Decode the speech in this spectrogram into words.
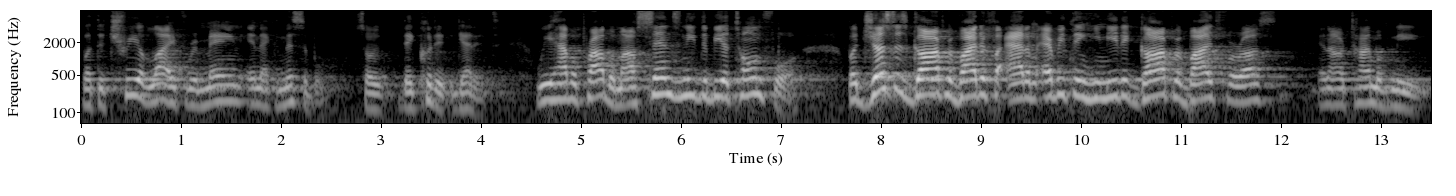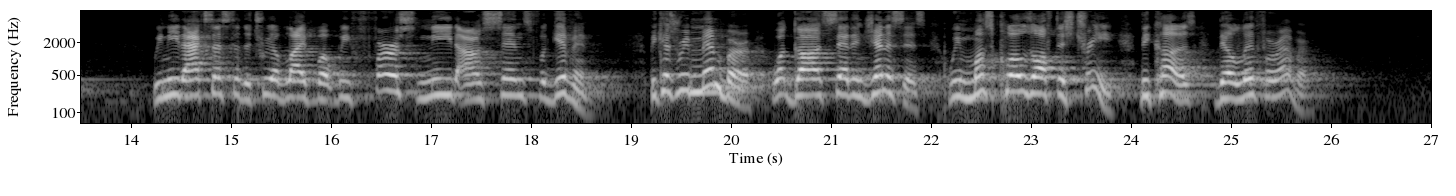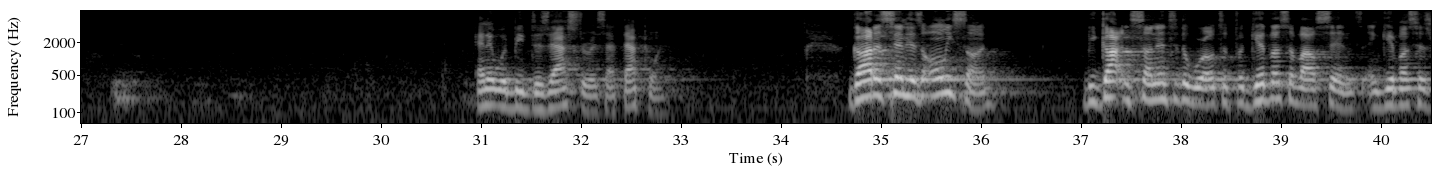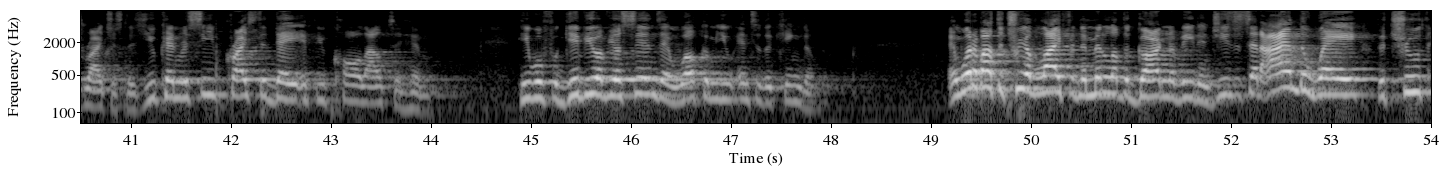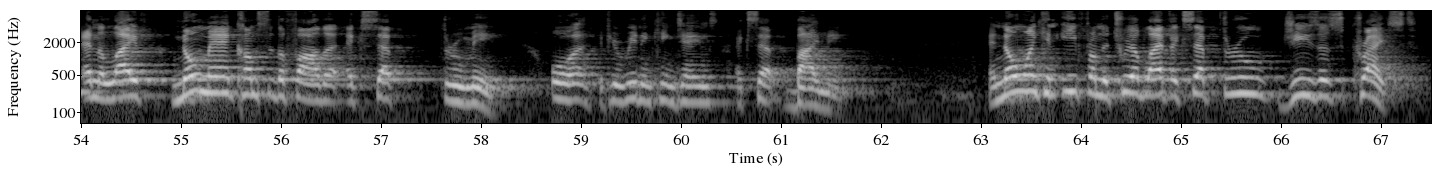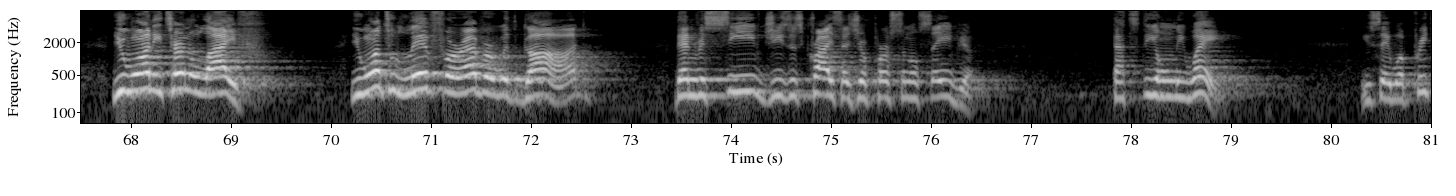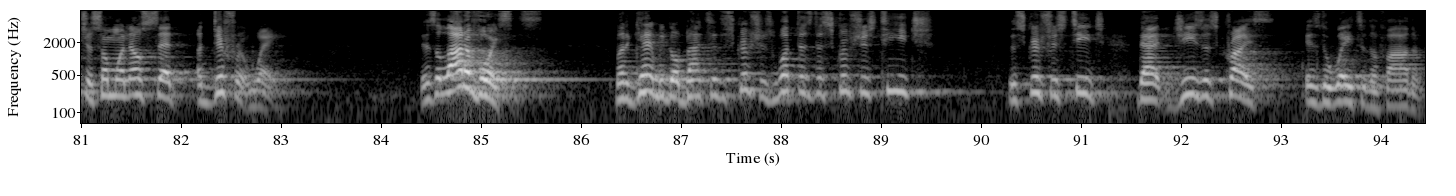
But the tree of life remained inadmissible, so they couldn't get it. We have a problem. Our sins need to be atoned for. But just as God provided for Adam everything he needed, God provides for us in our time of need. We need access to the tree of life, but we first need our sins forgiven. Because remember what God said in Genesis we must close off this tree because they'll live forever. And it would be disastrous at that point. God has sent his only Son, begotten Son, into the world to forgive us of our sins and give us his righteousness. You can receive Christ today if you call out to him. He will forgive you of your sins and welcome you into the kingdom. And what about the tree of life in the middle of the Garden of Eden? Jesus said, I am the way, the truth, and the life. No man comes to the Father except through me. Or, if you're reading King James, except by me. And no one can eat from the tree of life except through Jesus Christ. You want eternal life. You want to live forever with God then receive Jesus Christ as your personal Savior. That's the only way. You say, well, preacher, someone else said a different way. There's a lot of voices. But again, we go back to the scriptures. What does the scriptures teach? The scriptures teach that Jesus Christ is the way to the Father.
